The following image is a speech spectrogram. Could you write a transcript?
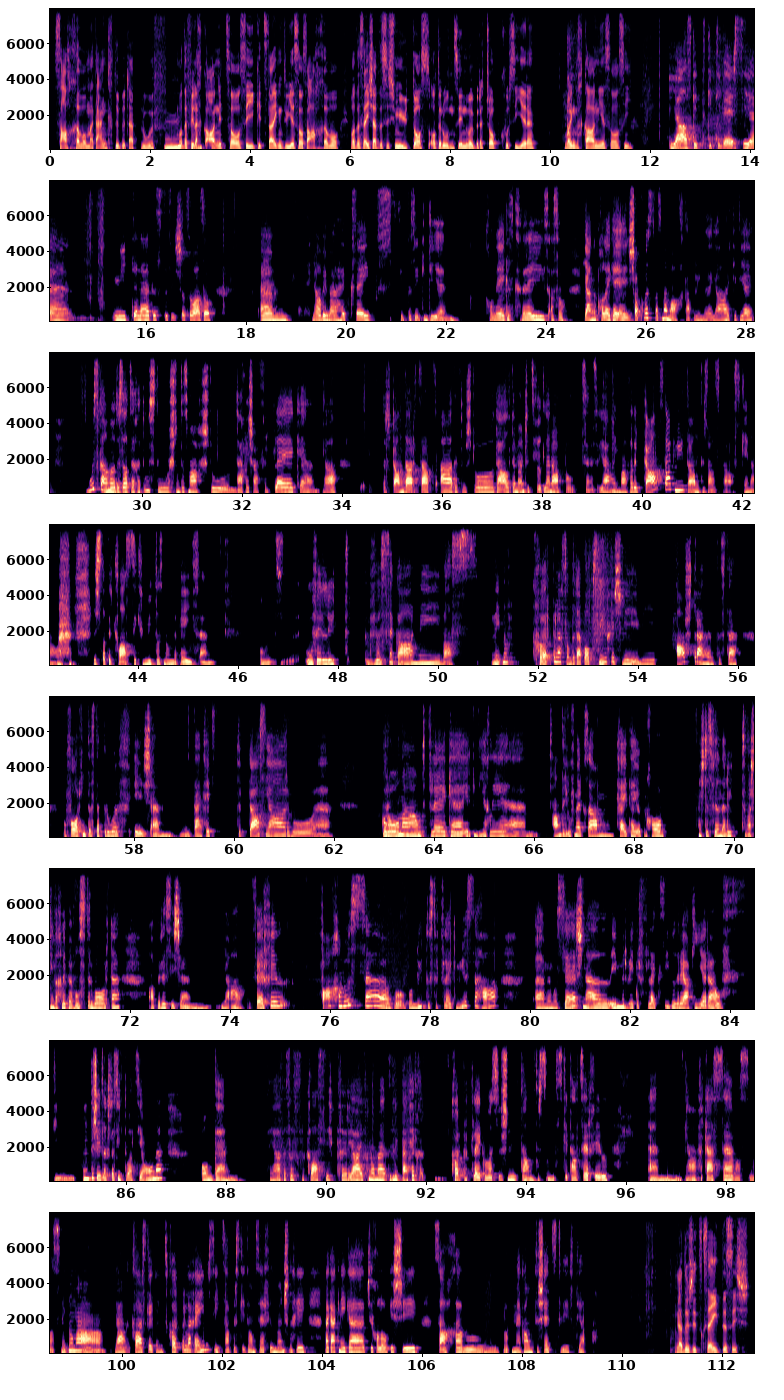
Sachen, wo man denkt über diesen Beruf, mhm. wo dann vielleicht gar nicht so sind. Gibt's da irgendwie so Sachen, wo, wo du sagst, ja, das ist Mythos oder Unsinn, die über den Job kursieren? Die eigentlich gar nie so sind. Ja, es gibt, gibt diverse äh, Mythen, das, das ist schon so. Also, ähm, ja, wie man hat gesagt, sind das irgendwie ein Kollegenkreis, also die jungen Kollegen haben schon gewusst, was man macht, aber ja, irgendwie Ausgang oder so sich austauscht und das machst du und du auch für Pflege, äh, ja, der Standardsatz, ah, da tust du den alten Menschen das Vierteln abputzen. Also, ja, ich mache den ganzen Tag nichts anderes als das, genau. das ist so der Klassiker, Mythos Nummer eins. Ähm. Und auch viele Leute wissen gar nicht, was nicht nur körperlich, sondern eben auch psychisch, wie, wie anstrengend das der, und fordernd dass der Beruf ist. Ähm, ich denke jetzt, durch das Jahr, wo, äh, Corona und Pflege irgendwie ein bisschen äh, andere Aufmerksamkeit haben bekommen, ist das vielen Leuten wahrscheinlich ein bisschen bewusster geworden. Aber es ist, ähm, ja, sehr viel Fachwissen, wo, wo Leute aus der Pflege müssen haben. Äh, man muss sehr schnell immer wieder flexibel reagieren auf die unterschiedlichsten Situationen. Und, ähm, ja, das ist ein Klassiker, ja, einfach nur, die Leute denken einfach Körperpflege, was sonst nichts anderes. Und es gibt halt sehr viel, ähm, ja, vergessen, was, was nicht nur an, ja, klar, es geht um das Körperliche einerseits, aber es geht auch um sehr viel menschliche Begegnungen, psychologische Sachen, wo, glaub, mega unterschätzt wird, ja. Ja, du hast jetzt gesagt, das ist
